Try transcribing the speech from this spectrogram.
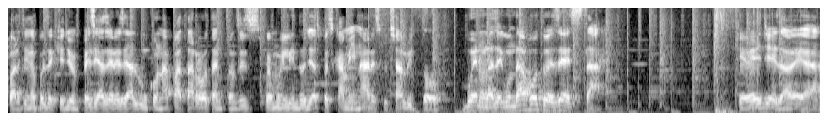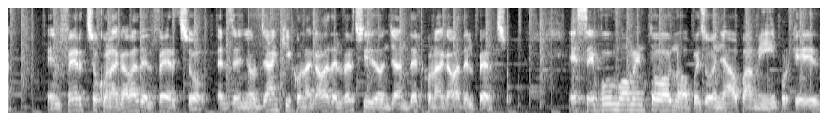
Partiendo pues de que yo empecé a hacer ese álbum con una pata rota, entonces fue muy lindo ya después caminar, escucharlo y todo. Bueno, la segunda foto es esta. Qué belleza, vea. El Fercho con las gafas del Fercho. El señor Yankee con las gafas del Fercho y Don Yandel con las gafas del Fercho. Ese fue un momento, no, pues soñado para mí, porque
